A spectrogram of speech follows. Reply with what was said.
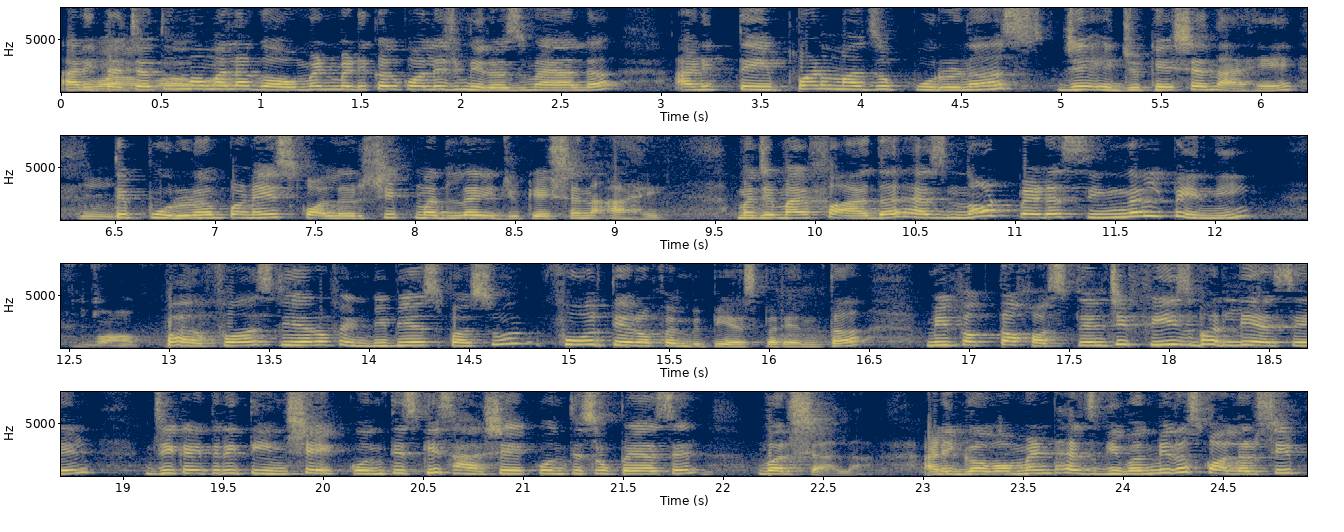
आणि त्याच्यातून मग मला गव्हर्नमेंट मेडिकल कॉलेज मिरज मिळालं. आणि ते पण माझं पूर्ण जे एज्युकेशन आहे ते पूर्णपणे स्कॉलरशिप मधलं एज्युकेशन आहे. म्हणजे my father has not paid a single penny. First year of एमबीबीएसपासून फोर्थ इयर ऑफ एमबीबीएस पर्यंत. मी फक्त हॉस्टेलची फीस भरली असेल जी काहीतरी तीनशे एकोणतीस की सहाशे एकोणतीस रुपये असेल वर्षाला. आणि government has given me the scholarship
